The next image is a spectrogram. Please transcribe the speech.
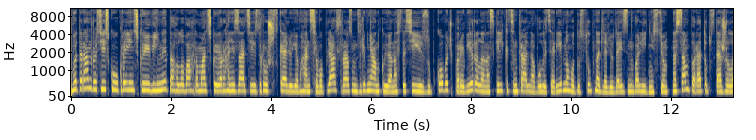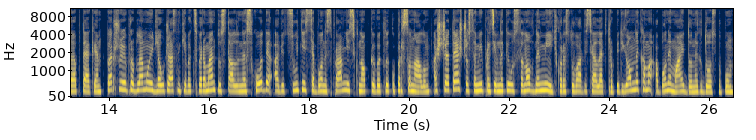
Ветеран російсько-української війни та голова громадської організації «Зруш скелю» Євген Сивопляс разом з рівнянкою Анастасією Зубкович перевірили, наскільки центральна вулиця Рівного доступна для людей з інвалідністю. Насамперед обстежили аптеки. Першою проблемою для учасників експерименту стали не сходи, а відсутність або несправність кнопки виклику персоналу. А ще те, що самі працівники установ не вміють користуватися електропідйомниками або не мають до них доступу.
